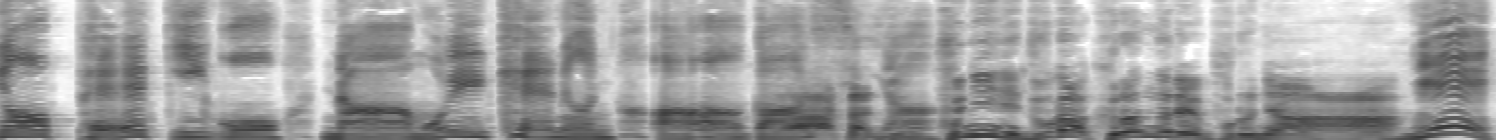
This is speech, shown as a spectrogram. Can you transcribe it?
옆에 끼고 나물 캐는 아가씨야 누, 군인이 누가 그런 노래를 부르냐? 네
